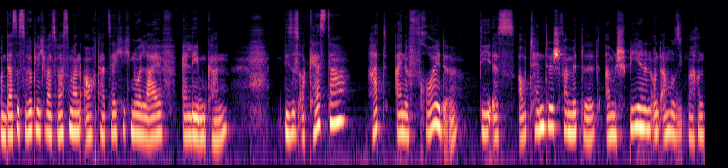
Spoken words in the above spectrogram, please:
und das ist wirklich was, was man auch tatsächlich nur live erleben kann, dieses Orchester hat eine Freude, die es authentisch vermittelt am Spielen und am Musikmachen,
